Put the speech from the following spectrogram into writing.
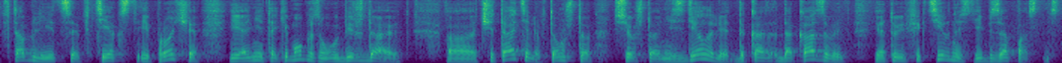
в таблицы, в текст и прочее, и они таким образом убеждают э, читателя в том, что все, что они сделали, дока- доказывает эту эффективность и безопасность.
